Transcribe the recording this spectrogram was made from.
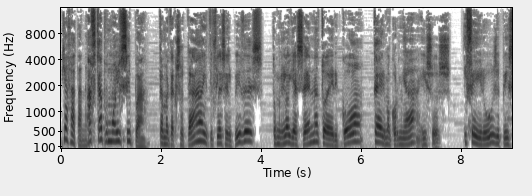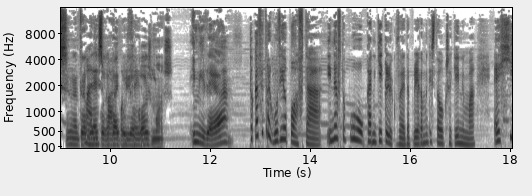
Ποια θα ήταν. Αυτά που μόλις είπα. Τα μεταξωτά, οι τυφλές ελπίδες, το μιλώ για σένα, το αερικό, τα έρημα κορμιά ίσως. Η Φεϊρούζ επίσης είναι ένα τραγούδι αρέσει που πάρα αγαπάει πολύ πολύ, η ο Φεϊρούζ. κόσμος. Η Μοιραία, Το κάθε τραγούδι από αυτά είναι αυτό που κάνει κύκλο η κουβέντα που λέγαμε και στο ξεκίνημα. Έχει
